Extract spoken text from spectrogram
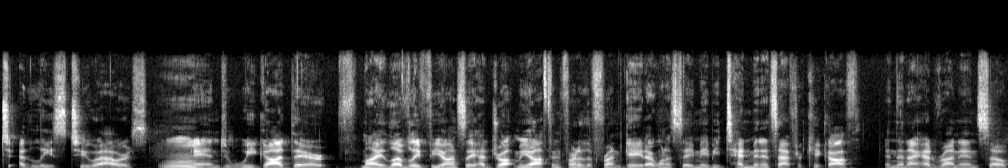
t- at least two hours, and we got there. My lovely fiance had dropped me off in front of the front gate. I want to say maybe ten minutes after kickoff, and then I had run in. So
